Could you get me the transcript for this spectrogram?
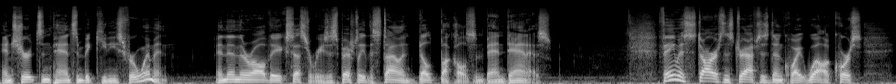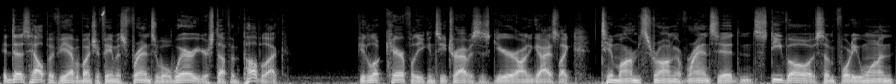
and shirts and pants and bikinis for women. And then there are all the accessories, especially the styling belt buckles and bandanas. Famous Stars and Straps has done quite well. Of course, it does help if you have a bunch of famous friends who will wear your stuff in public. If you look carefully, you can see Travis's gear on guys like Tim Armstrong of Rancid and Steve O of Sum 41,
